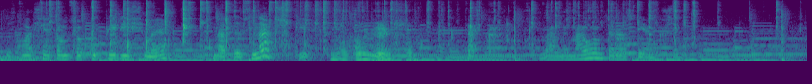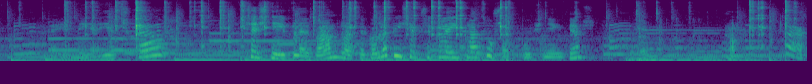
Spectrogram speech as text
To jest właśnie tą, co kupiliśmy na te znaczki. No tą większą. Tak, mamy małą, teraz większą. Dajemy jajeczka. Wcześniej wlewam, dlatego lepiej się przyklei placuszek później, wiesz? Nie? O, tak,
